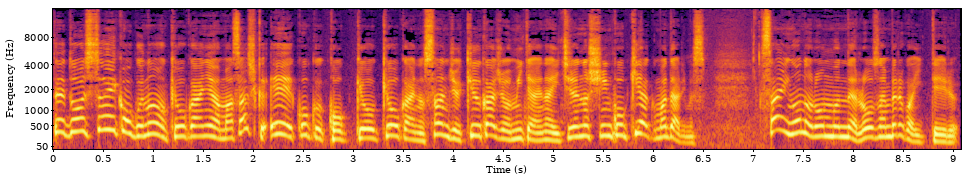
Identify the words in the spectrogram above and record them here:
で、ドイツ帝国の教会にはまさしく英国国教教会の39箇条みたいな一連の信仰規約まであります。最後の論文でローゼンベルクは言っている。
